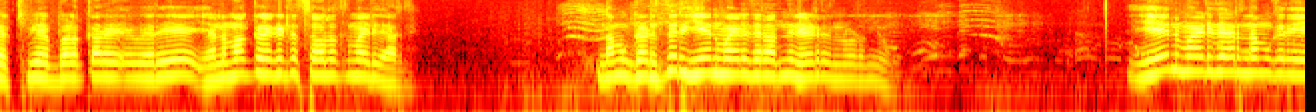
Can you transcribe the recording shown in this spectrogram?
ಲಕ್ಷ್ಮೀ ಹೆಬ್ಬಾಳ್ಕರ್ ಹೆಣ್ಮಕ್ಳ ಹೆಣ್ಮಕ್ಳಿಗೆ ಸವಲತ್ತು ಮಾಡಿದಾರೆ ನಮ್ಮ ಗಂಡಸರಿಗೆ ಏನು ಮಾಡಿದಾರೆ ಅದನ್ನ ಹೇಳ್ರಿ ನೋಡ್ರಿ ನೀವು. ಏನು ಮಾಡಿದಾರೆ ನಮ್ಗೆ ರೀ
